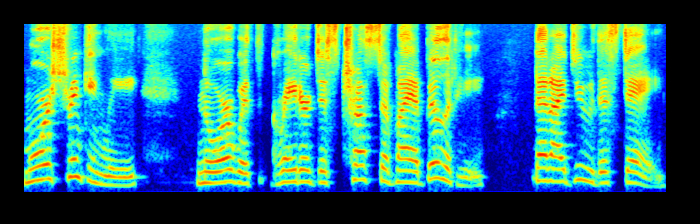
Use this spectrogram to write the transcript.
more shrinkingly, nor with greater distrust of my ability than I do this day.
